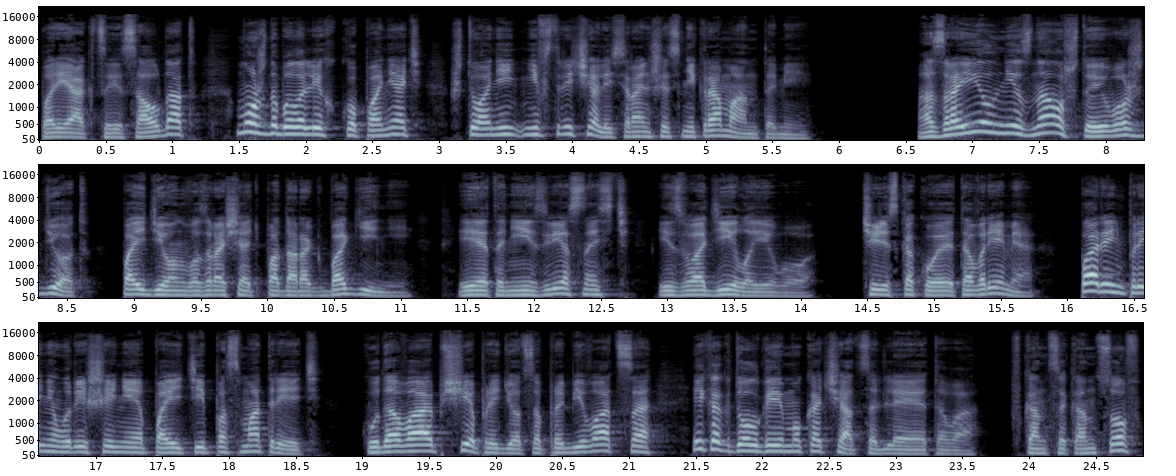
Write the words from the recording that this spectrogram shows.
По реакции солдат можно было легко понять, что они не встречались раньше с некромантами. Азраил не знал, что его ждет, пойди он возвращать подарок богине, и эта неизвестность изводила его. Через какое-то время парень принял решение пойти посмотреть, куда вообще придется пробиваться и как долго ему качаться для этого. В конце концов,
